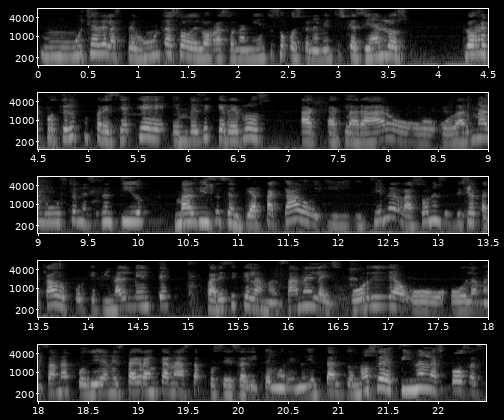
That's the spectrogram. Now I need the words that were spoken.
muchas de las preguntas o de los razonamientos o cuestionamientos que hacían los los reporteros pues parecía que en vez de quererlos aclarar o, dar una luz en ese sentido, más bien se sentía atacado. Y, tiene razón en sentirse atacado porque finalmente parece que la manzana de la discordia o, la manzana podría en esta gran canasta pues es Alito Moreno. Y en tanto no se definan las cosas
